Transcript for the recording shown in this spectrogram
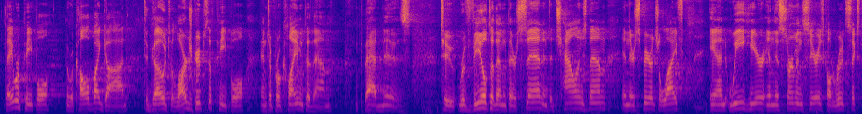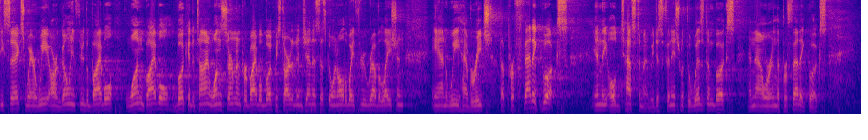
They were people who were called by God to go to large groups of people and to proclaim to them bad news, to reveal to them their sin and to challenge them in their spiritual life. And we here in this sermon series called Route 66, where we are going through the Bible, one Bible book at a time, one sermon per Bible book. We started in Genesis, going all the way through Revelation, and we have reached the prophetic books in the Old Testament. We just finished with the wisdom books, and now we're in the prophetic books.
